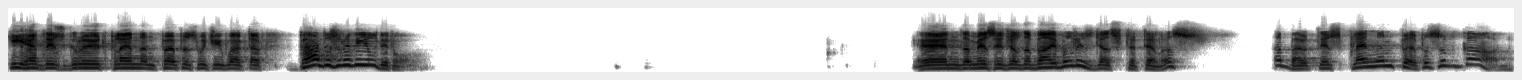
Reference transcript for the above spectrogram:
he had this great plan and purpose which he worked out. God has revealed it all. And the message of the Bible is just to tell us about this plan and purpose of God,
